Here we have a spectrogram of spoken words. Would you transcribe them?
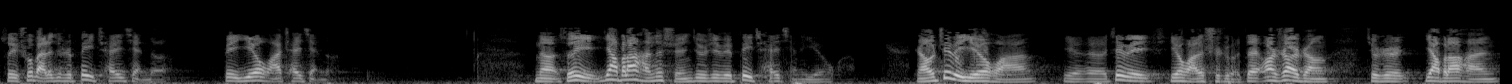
所以说白了就是被差遣的，被耶和华差遣的。那所以亚伯拉罕的神就是这位被差遣的耶和华。然后这位耶和华也呃这位耶和华的使者在二十二章就是亚伯拉罕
